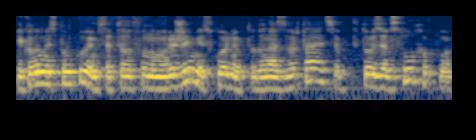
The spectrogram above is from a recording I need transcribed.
І коли ми спілкуємося в телефонному режимі з кожним, хто до нас звертається, хто взяв слухавку.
